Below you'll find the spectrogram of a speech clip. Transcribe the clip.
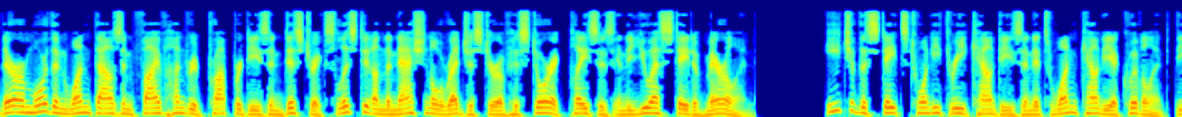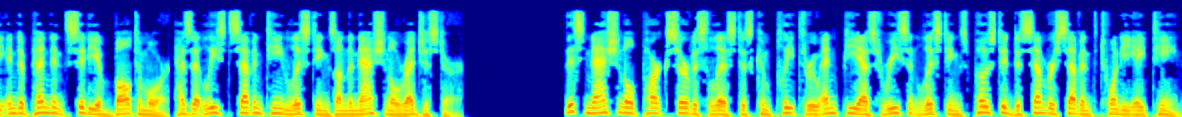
There are more than 1,500 properties and districts listed on the National Register of Historic Places in the U.S. state of Maryland. Each of the state's 23 counties and its one county equivalent the independent city of Baltimore has at least 17 listings on the National Register. This National Park Service list is complete through NPS recent listings posted December 7, 2018.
